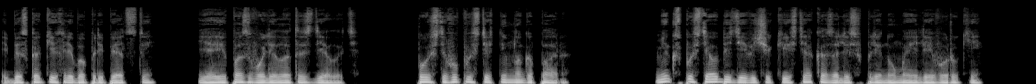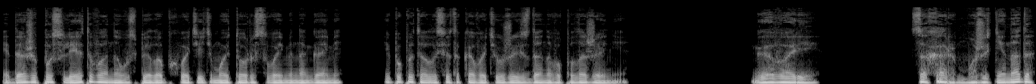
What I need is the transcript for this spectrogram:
И без каких-либо препятствий я ей позволил это сделать. Пусть выпустить немного пара. Миг спустя обе девичьи кисти оказались в плену моей левой руки, и даже после этого она успела обхватить мой торс своими ногами и попыталась атаковать уже из данного положения. «Говори». «Захар, может, не надо?»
